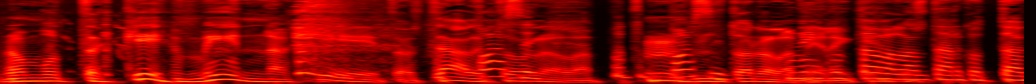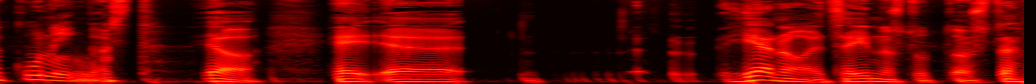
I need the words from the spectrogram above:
No mutta ki, Minna, kiitos. Tämä oli Pasi, todella, mutta mm, Pasi todella niin kuin tavallaan tarkoittaa kuningasta. Joo. Hei, äh, hienoa, että sä innostut tuosta.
